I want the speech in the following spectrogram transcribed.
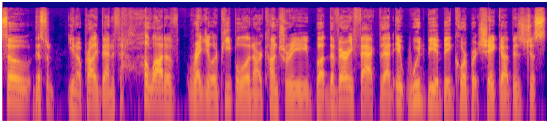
So this would, you know, probably benefit a lot of regular people in our country, but the very fact that it would be a big corporate shakeup is just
